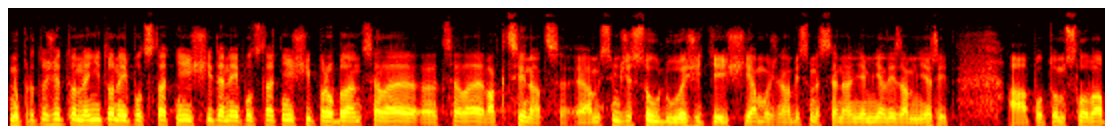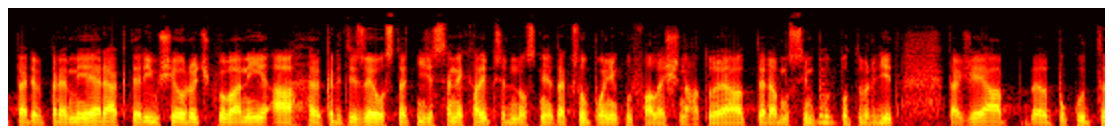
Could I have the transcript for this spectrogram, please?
No, protože to není to nejpodstatnější, ten nejpodstatnější problém celé, celé vakcinace. Já myslím, že jsou důležitější a možná bychom se na ně měli zaměřit. A potom slova premiéra, který už je odočkovaný a kritizuje ostatní, že se nechali přednostně, tak jsou poněkud falešná. To já teda musím hmm. potvrdit. Takže já, eh, pokud eh,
